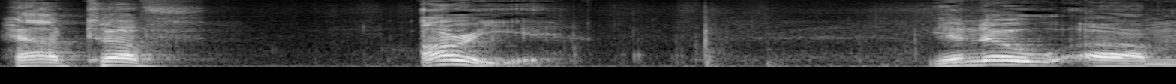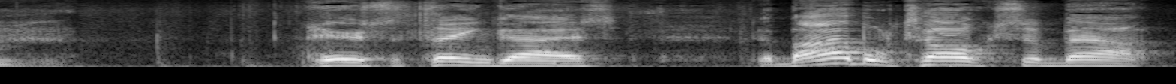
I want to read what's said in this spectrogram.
How tough are you? You know, um, here's the thing, guys. The Bible talks about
